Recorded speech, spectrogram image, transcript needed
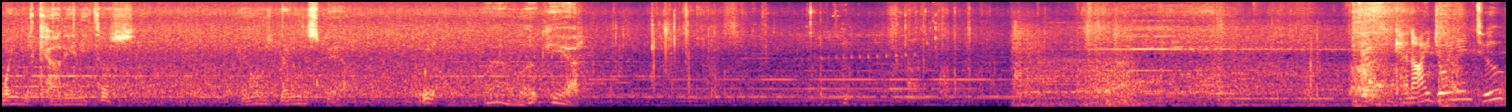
Winged carrion eaters. They always bring despair. Mm. Well, look here. Can I join in too?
